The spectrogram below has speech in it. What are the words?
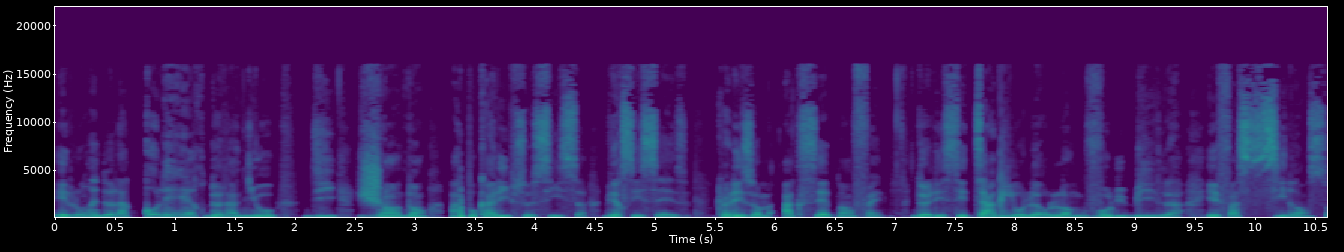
et loin de la colère de l'agneau, dit Jean dans Apocalypse 6, verset 16. Que les hommes acceptent enfin de laisser tarir leur langue volubile et fassent silence.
